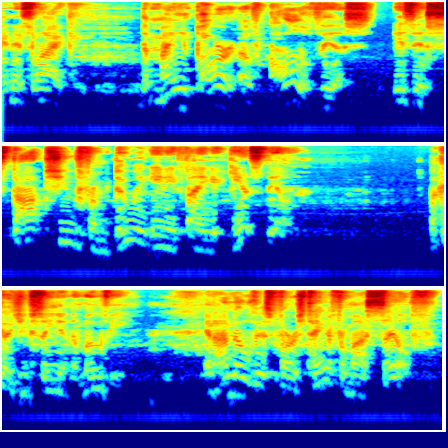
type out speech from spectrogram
And it's like the main part of all of this is it stops you from doing anything against them because you've seen it in a movie. And I know this firsthand for myself.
